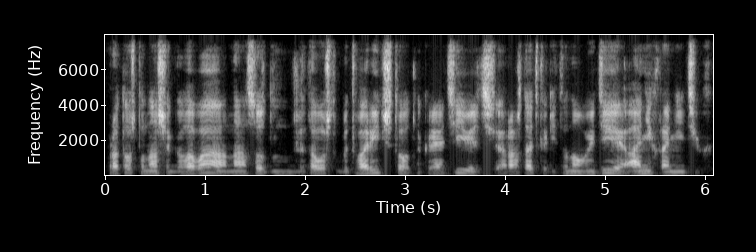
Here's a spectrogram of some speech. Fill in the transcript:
про то, что наша голова, она создана для того, чтобы творить что-то, креативить, рождать какие-то новые идеи, а не хранить их.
